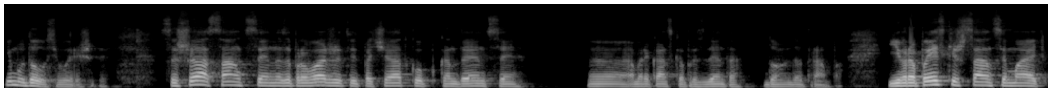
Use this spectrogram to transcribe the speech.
йому вдалося вирішити. США санкції не запроваджують від початку канденції американського президента Дональда Трампа. Європейські ж санкції мають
